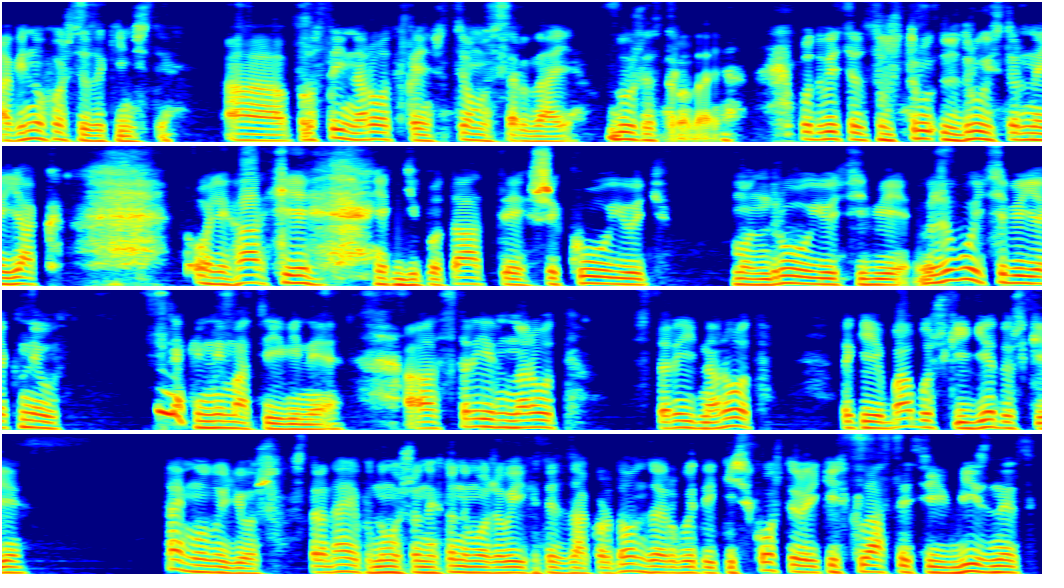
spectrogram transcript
А війну хочеться закінчити. А простий народ, звісно, цьому страдає. Дуже страдає. Подивіться з, другої сторони, як олігархи, як депутати шикують, мандрують собі, живуть собі, як не як нема цієї війни. А старий народ, старий народ, такі бабушки, дідушки, та й молодь страдає, тому що ніхто не може виїхати за кордон, заробити якісь кошти, якісь класти свій бізнес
